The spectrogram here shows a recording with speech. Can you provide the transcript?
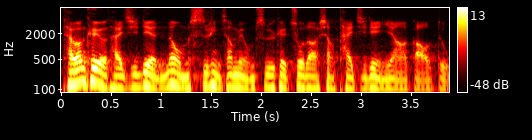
台湾可以有台积电，那我们食品上面，我们是不是可以做到像台积电一样的高度，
